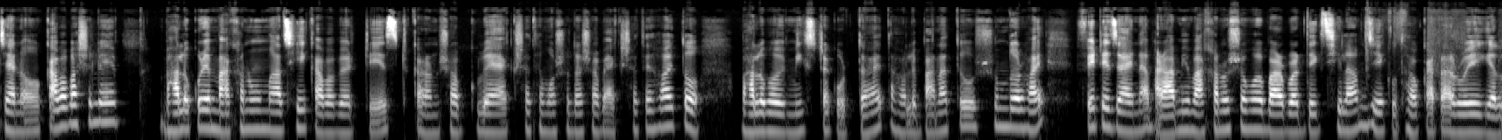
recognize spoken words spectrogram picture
যেন কাবাব আসলে ভালো করে মাখানোর মাঝেই কাবাবের টেস্ট কারণ সবগুলো একসাথে মশলা সব একসাথে হয় তো ভালোভাবে মিক্সটা করতে হয়, তাহলে বানাতেও সুন্দর হয়, ফেটে যায় না। আর আমি মাখানোর সময় বারবার দেখছিলাম যে কোথাও কাটা রয়ে গেল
